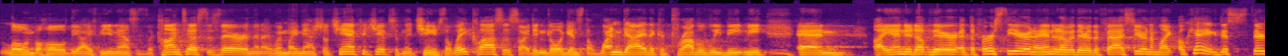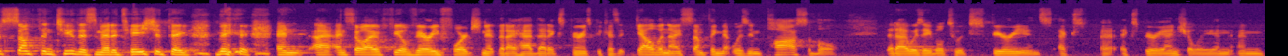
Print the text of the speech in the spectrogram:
lo and behold, the IFB announces the contest is there, and then I win my national championships, and they change the weight classes, so I didn't go against the one guy that could probably beat me, and I ended up there at the first year, and I ended up there the fast year, and I'm like, okay, this there's something to this meditation thing, and uh, and so I feel very fortunate that I had that experience because it galvanized something that was impossible, that I was able to experience ex, uh, experientially, and and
